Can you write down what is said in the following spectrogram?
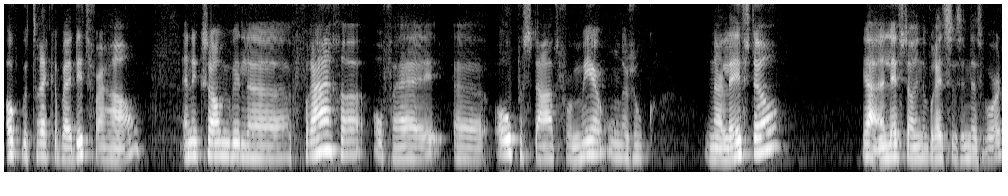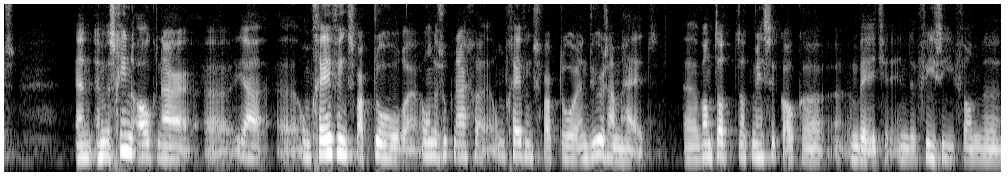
ook betrekken bij dit verhaal. En ik zou hem willen vragen of hij uh, open staat voor meer onderzoek naar leefstijl. Ja, en leefstijl in de breedste zin des woords. En, en misschien ook naar uh, ja, uh, omgevingsfactoren, onderzoek naar omgevingsfactoren en duurzaamheid. Uh, want dat, dat mis ik ook een beetje in de visie van de,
